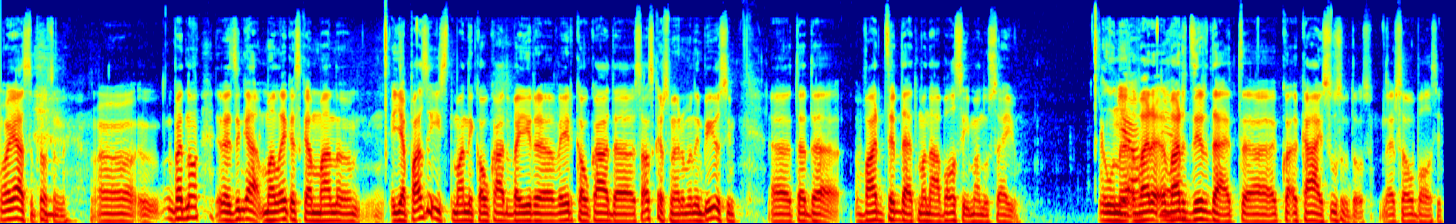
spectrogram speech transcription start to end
O, jā, saprotami. Uh, bet, nu, kā, man liekas, ka man, ja pazīst mani kaut kāda, vai ir, vai ir kaut kāda saskarsme ar mani bijusi, uh, tad uh, var dzirdēt manā balsī manu seju. Un Jā, var, jā. var dzirdēt, uh, kā- es uzvedos ar savu balsi.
